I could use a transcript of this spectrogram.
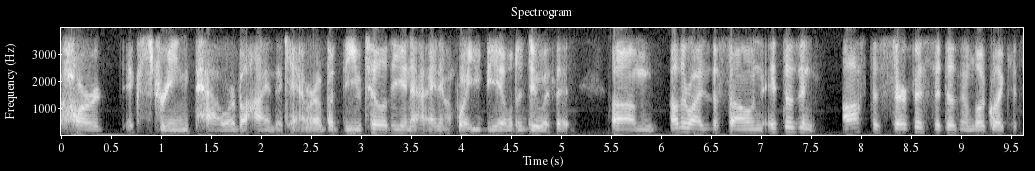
hard extreme power behind the camera, but the utility and, and what you'd be able to do with it. Um, otherwise, the phone it doesn't off the surface it doesn't look like it's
